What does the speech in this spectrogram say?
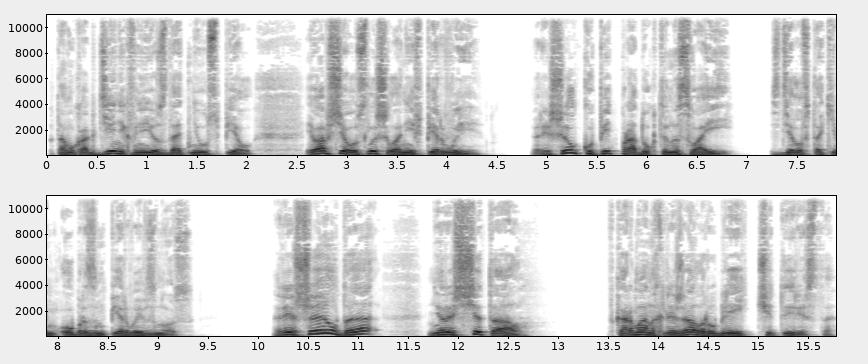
потому как денег в нее сдать не успел, и вообще услышал о ней впервые. Решил купить продукты на свои, сделав таким образом первый взнос. Решил, да, не рассчитал. В карманах лежал рублей четыреста.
